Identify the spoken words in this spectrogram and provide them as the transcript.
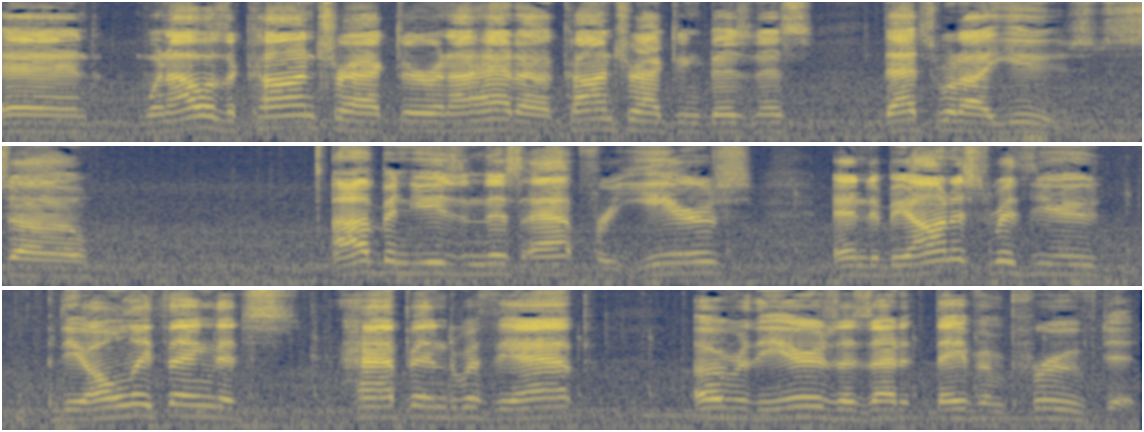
And when I was a contractor and I had a contracting business, that's what I used. So I've been using this app for years. And to be honest with you, the only thing that's happened with the app over the years is that they've improved it.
